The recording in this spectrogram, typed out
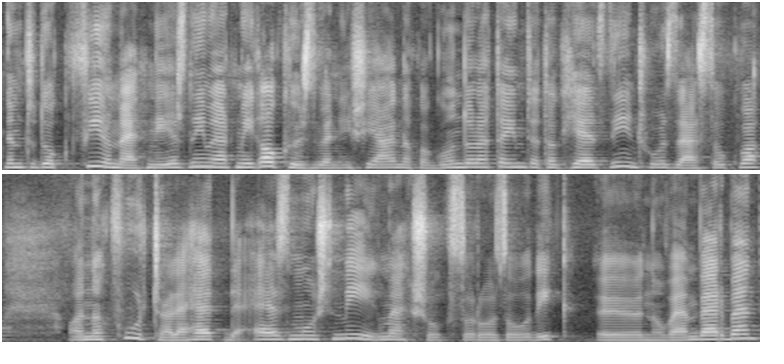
nem tudok filmet nézni, mert még a közben is járnak a gondolataim, tehát akihez nincs hozzászokva, annak furcsa lehet, de ez most még megsokszorozódik novemberben,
